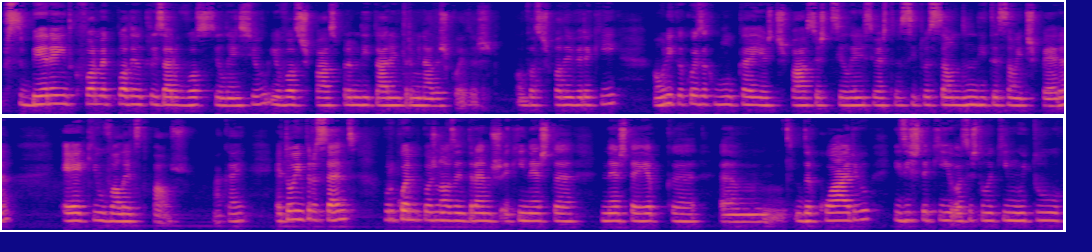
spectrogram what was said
perceberem de que forma é que podem utilizar o vosso silêncio e o vosso espaço para meditar em determinadas coisas. Como vocês podem ver aqui, a única coisa que bloqueia este espaço, este silêncio, esta situação de meditação e de espera é aqui o valete de paus, ok? É tão interessante porque quando depois nós entramos aqui nesta, nesta época um, de aquário, existe aqui, vocês estão aqui muito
